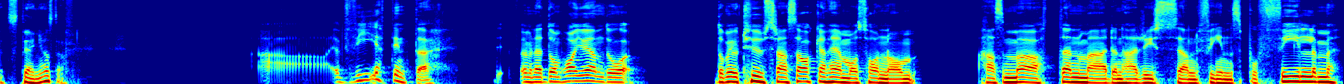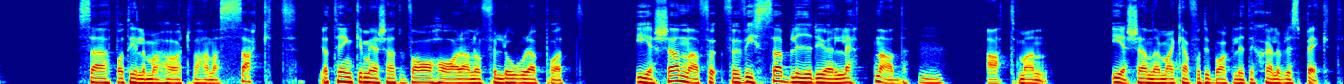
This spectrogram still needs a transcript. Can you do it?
ett strängare straff? Ah, Jag vet inte. Jag menar, de har ju ändå de har gjort husrannsakan hemma hos honom. Hans möten med den här ryssen finns på film. Säpo har till och med hört vad han har sagt. Jag tänker mer så att vad har han att förlora på att erkänna? För, för vissa blir det ju en lättnad att man erkänner, man kan få tillbaka lite självrespekt.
